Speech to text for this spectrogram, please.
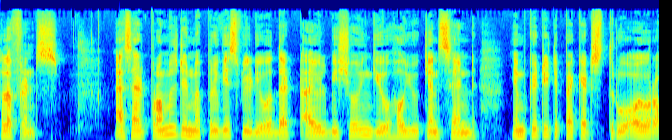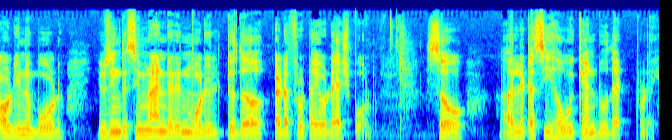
Hello friends. As I had promised in my previous video that I will be showing you how you can send MQTT packets through our Arduino board using the SIM900 module to the Adafruit IO dashboard. So uh, let us see how we can do that today.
